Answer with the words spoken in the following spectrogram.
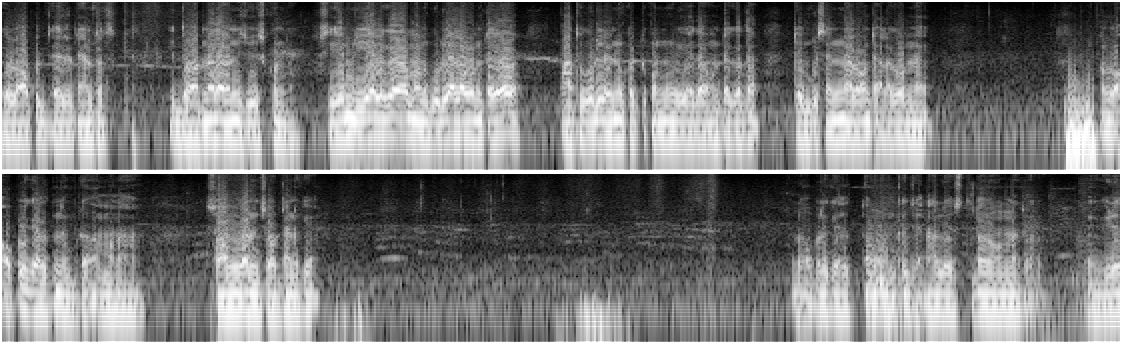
గుడి లోపల డైరెక్ట్ ఎంట్రన్స్ ఈ దోరణాలు అవన్నీ చూసుకోండి. సేమ్ రియల్గా మన గుళ్ళు ఎలా ఉంటాయో పాత గుళ్ళన్నీ కట్టుకుని ఏదో ఉంటాయి కదా టెంపుల్స్ అన్నీ ఎలా ఉంటాయి అలాగే ఉన్నాయి. లోపలికి వెళ్తుంది ఇప్పుడు మన స్వామివారిని చూడడానికి. లోపలికి వెళ్తాం ఇంకా జనాలు వస్తూనే ఉన్నారు. వీడియో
